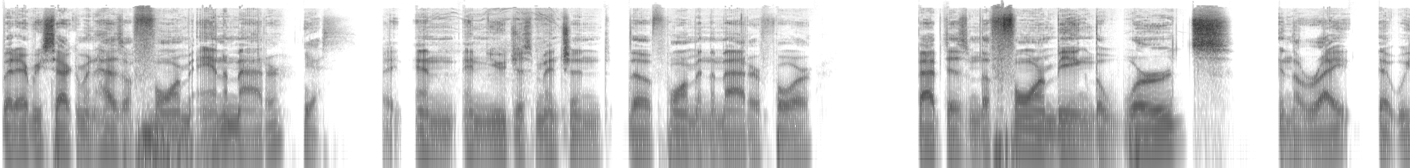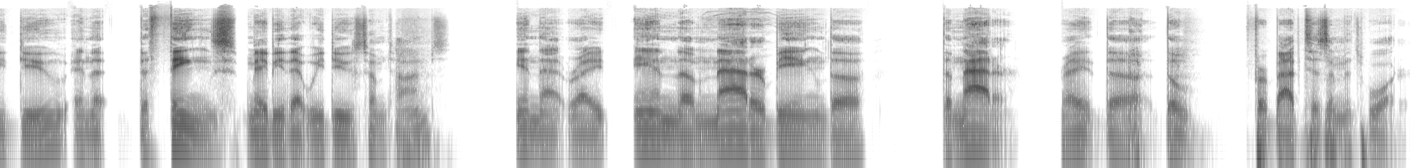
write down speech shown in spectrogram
but every sacrament has a form and a matter, Yes. right? And and you just mentioned the form and the matter for baptism. The form being the words in the rite that we do, and the the things maybe that we do sometimes in that rite, and the matter being the the matter, right? The the for baptism, it's water.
